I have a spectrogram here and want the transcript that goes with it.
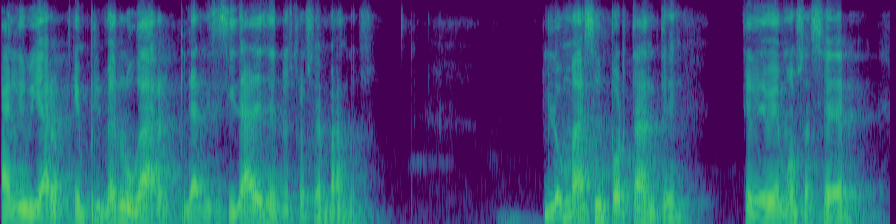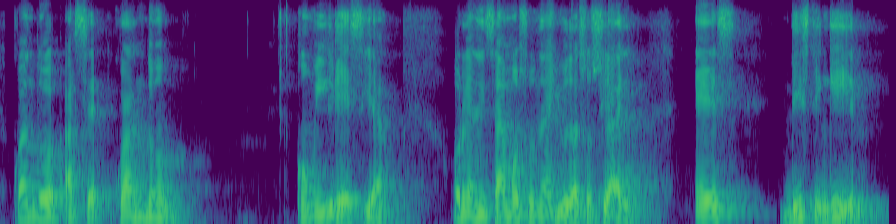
aliviar en primer lugar las necesidades de nuestros hermanos. Lo más importante que debemos hacer cuando, hace, cuando como iglesia organizamos una ayuda social es distinguir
